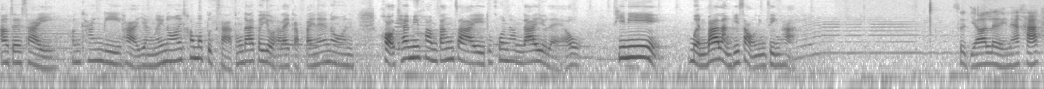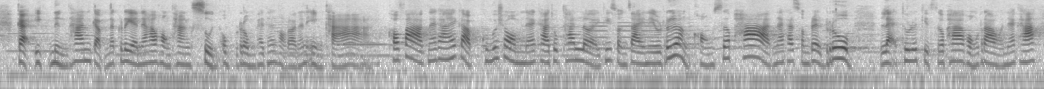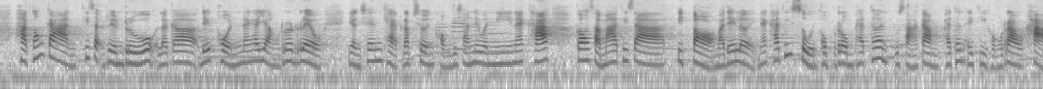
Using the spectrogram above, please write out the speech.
เอาใจใส่ค่อนข้างดีค่ะ อย่างน้อยๆ เข้ามาปรึกษาต้องได้ประโยชน์อะไรกลับไปแน่นอน ขอแค่มีความตั้งใจทุกคนทำได้อยู่แล้ว ที่นี่เหมือนบ้านหลังที่สองจริง ๆ ค่ะ สุดยอดเลยนะคะ กับอีกหนึ่งท่านกับนักเรียนนะคะของทางศูนย์อบรมแพทเทิร์นของเรานั่นเองค่ะขอฝากนะคะให้กับคุณผู้ชมนะคะทุกท่านเลยที่สนใจในเรื่องของเสื้อผ้านะคะสำเร็จรูปและธุรกิจเสื้อผ้าของเรานะคะ หากต้องการที่จะเรียนรู้แล้วก็ได้ผลนะคะอย่างรวดเร็ว อย่างเช่นแขกรับเชิญของดิฉันในวันนี้นะคะ ก็สามารถที่จะติดต่อมาได้เลยนะคะ ที่ศูนย์อบรมแพทเทิร์นอุตสาหกรรมแพทเทิร์นไอทีของเราค่ะ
